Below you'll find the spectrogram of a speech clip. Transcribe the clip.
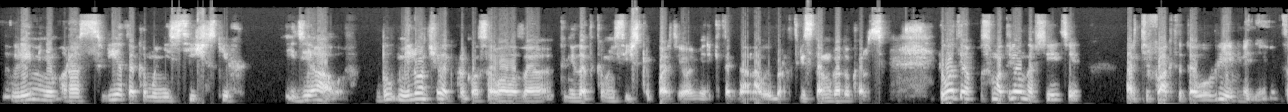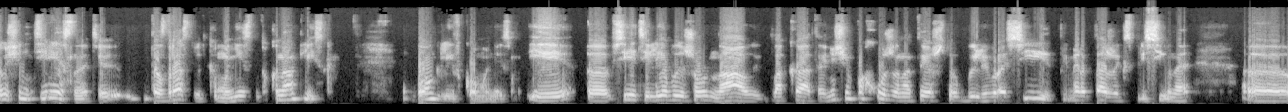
временем расцвета коммунистических идеалов. Был, миллион человек проголосовало за кандидата коммунистической партии в Америке тогда на выборах, в 30 году, кажется. И вот я посмотрел на все эти артефакты того времени. Это очень интересно. Эти, да здравствует коммунизм, только на английском. Long live коммунизм. И э, все эти левые журналы, плакаты, они очень похожи на те, что были в России, примерно та же экспрессивная э,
